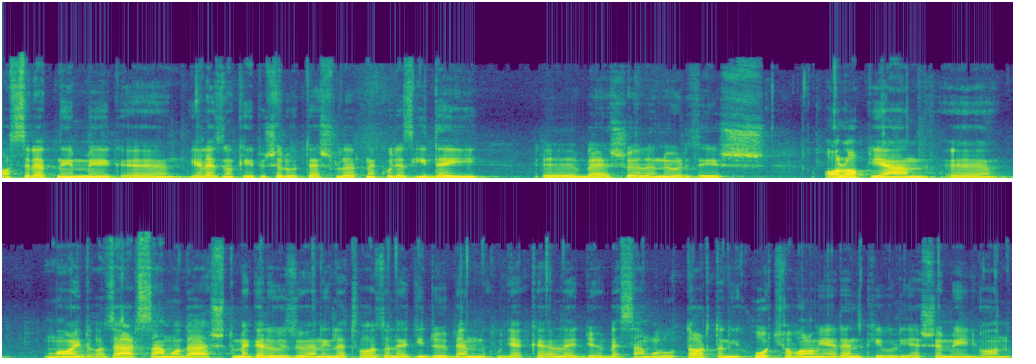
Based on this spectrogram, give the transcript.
Azt szeretném még jelezni a képviselőtestületnek, hogy az idei belső ellenőrzés alapján majd az árszámadást megelőzően, illetve azzal egy időben ugye kell egy beszámolót tartani, hogyha valamilyen rendkívüli esemény van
